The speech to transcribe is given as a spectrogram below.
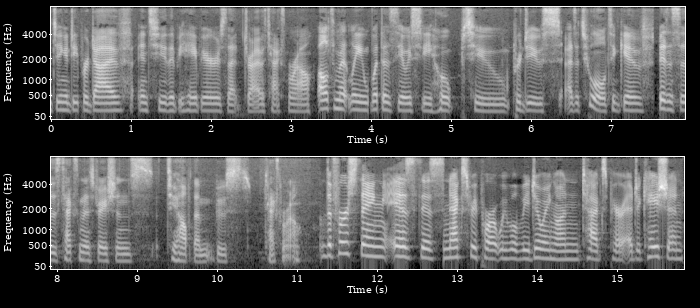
doing a deeper dive into the behaviors that drive tax morale. Ultimately, what does the OECD hope to produce as a tool to give businesses, tax administrations, to help them boost tax morale? The first thing is this next report we will be doing on taxpayer education.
